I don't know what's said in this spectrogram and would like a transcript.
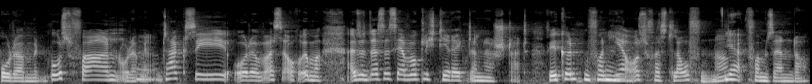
Oder mit Bus fahren oder mit einem Taxi oder was auch immer. Also das ist ja wirklich direkt in der Stadt. Wir könnten von hier aus fast laufen, ne? Mhm. Ja. Vom Sender.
